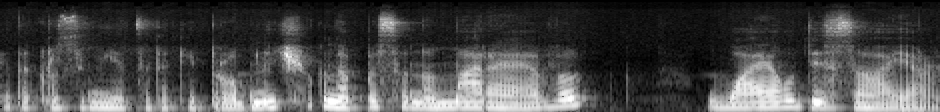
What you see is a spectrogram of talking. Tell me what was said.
я так розумію, це такий пробничок. Написано Марев Wild Desire.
